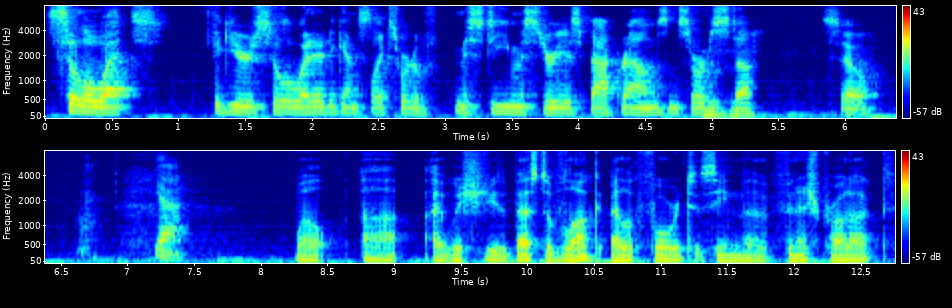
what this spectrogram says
silhouettes, figures silhouetted against like sort of misty, mysterious backgrounds and sort of Mm-hmm. stuff. So, yeah, Well, uh, I wish you the best of luck. I look forward to seeing the finished product,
